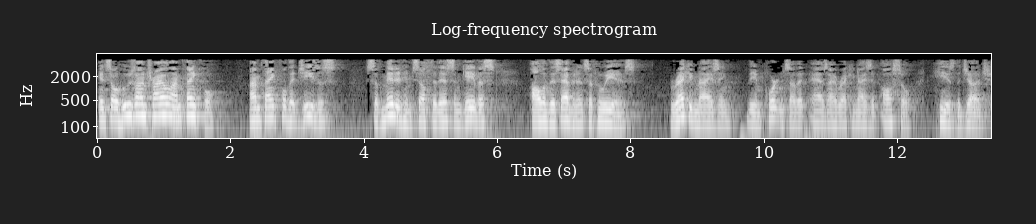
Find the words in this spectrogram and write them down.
And so who's on trial? I'm thankful. I'm thankful that Jesus submitted himself to this and gave us all of this evidence of who he is, recognizing the importance of it as I recognize it also, he is the judge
